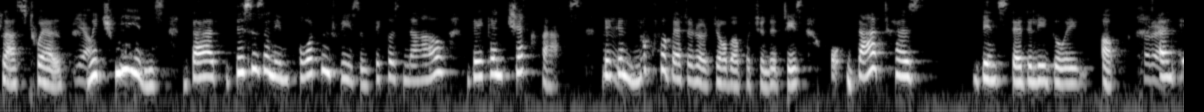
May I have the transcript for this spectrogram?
class 12, yeah. which means that this is an important reason because now they can check facts. They hmm. can look for better job opportunities. That has been steadily going up. Correct. And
